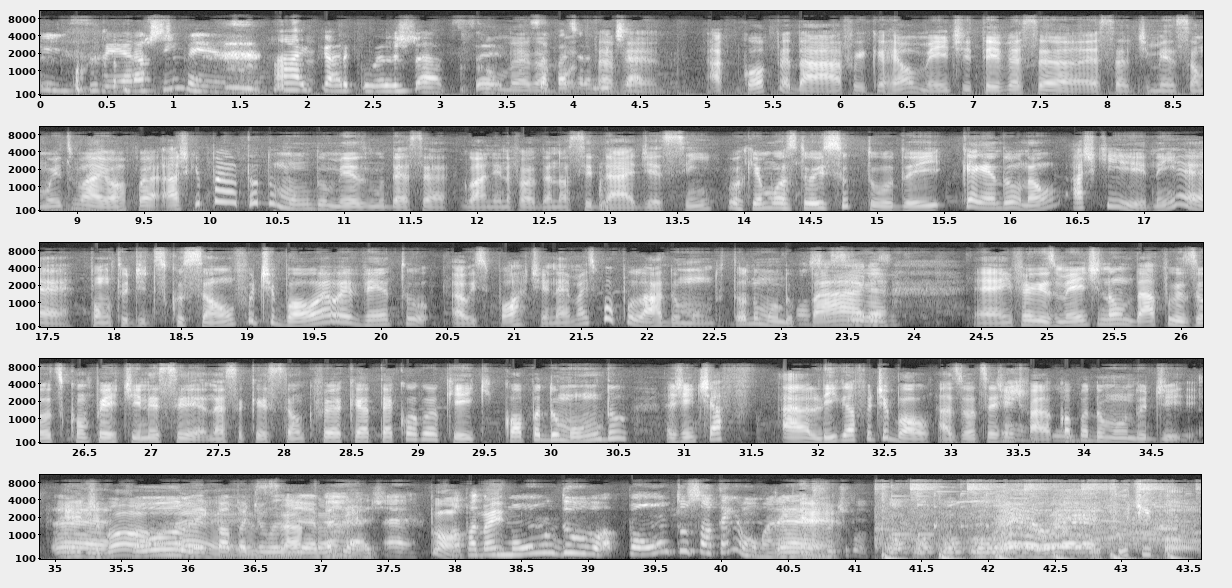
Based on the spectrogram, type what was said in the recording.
Isso, era assim mesmo. Ai, cara, como era chato, sério. Como era Essa bom, parte era tá muito chata. A Copa da África realmente teve essa, essa dimensão muito maior para acho que para todo mundo mesmo dessa Guarnina falou da nossa idade assim, porque mostrou isso tudo. E querendo ou não, acho que nem é ponto de discussão, o futebol é o evento, é o esporte, né, mais popular do mundo. Todo mundo para, é, infelizmente não dá para os outros competir nesse, nessa questão que foi a que eu até coloquei, que Copa do Mundo a gente já a liga futebol. As outras a gente Sim. fala Copa do Mundo de É, handball, vôlei, né? Copa do Mundo, é Exatamente. verdade. É. Bom, Copa mas- do Mundo, ponto, só tem uma, né? É. É futebol.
